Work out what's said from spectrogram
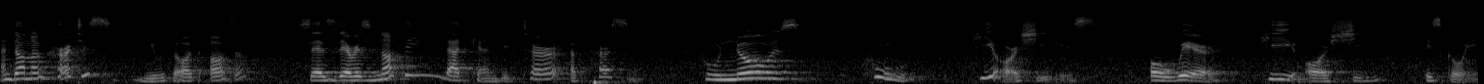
And Donald Curtis, New Thought author, says there is nothing that can deter a person who knows who he or she is or where he or she is going.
